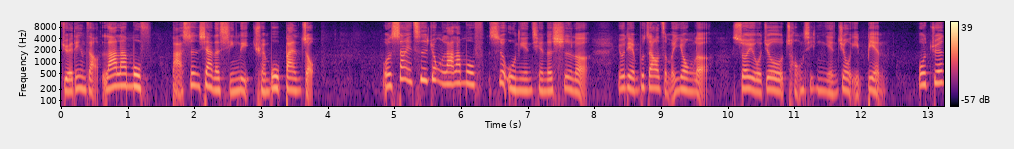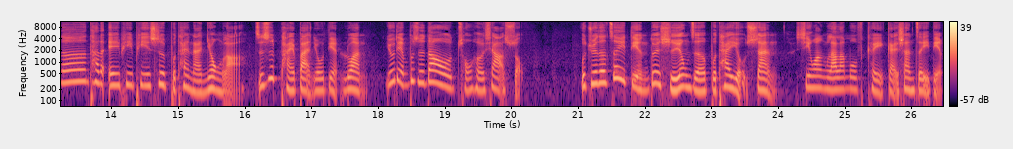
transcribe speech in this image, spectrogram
决定找 Lalamove 把剩下的行李全部搬走。我上一次用 Lalamove 是五年前的事了。有点不知道怎么用了，所以我就重新研究一遍。我觉得它的 APP 是不太难用啦，只是排版有点乱，有点不知道从何下手。我觉得这一点对使用者不太友善，希望 Lalamove 可以改善这一点。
